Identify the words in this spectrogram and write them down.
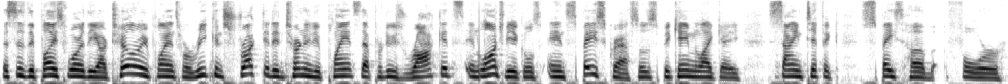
This is the place where the artillery plants were reconstructed and turned into plants that produce rockets and launch vehicles and spacecraft. So this became like a scientific space hub for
